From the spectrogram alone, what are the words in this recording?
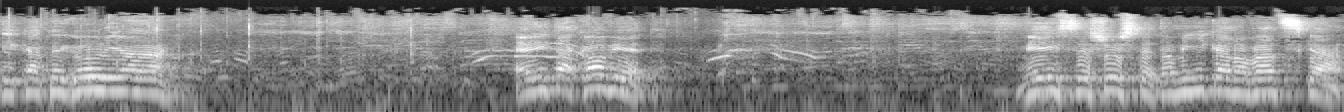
I kategoria Elita Kobiet. Miejsce szóste Dominika Nowacka,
